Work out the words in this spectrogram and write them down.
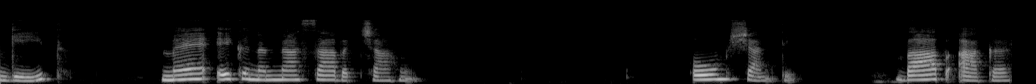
गीत, मैं एक नन्ना सा बच्चा हूँ। ओम शांति। बाप आकर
